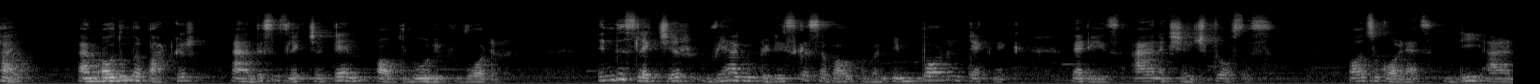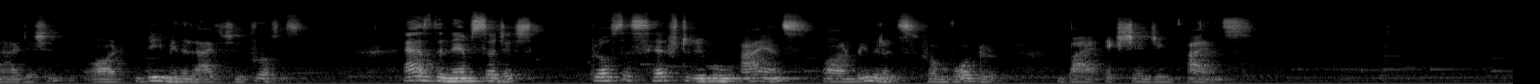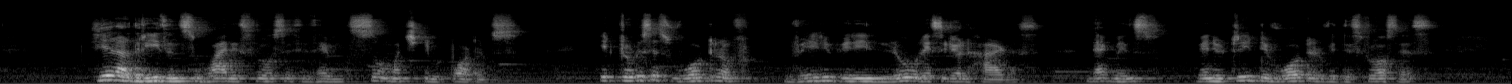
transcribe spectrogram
Hi, I'm Audumbar Patkar and this is lecture 10 of the module Water. In this lecture, we are going to discuss about one important technique that is ion exchange process, also called as deionization or demineralization process. As the name suggests, process helps to remove ions or minerals from water by exchanging ions. Here are the reasons why this process is having so much importance. It produces water of very very low residual hardness. That means when you treat the water with this process,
